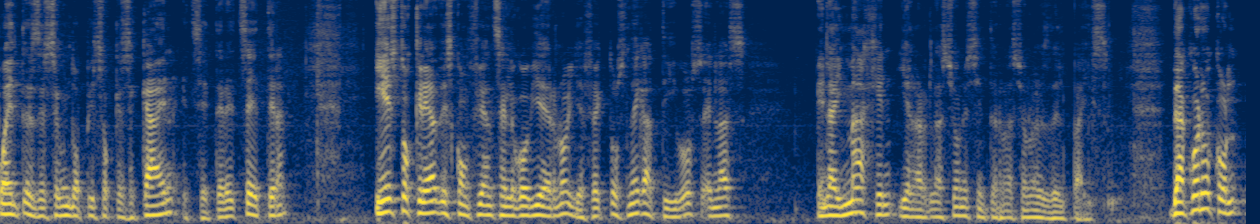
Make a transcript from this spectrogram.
puentes de segundo piso que se caen, etcétera, etcétera. Y esto crea desconfianza en el gobierno y efectos negativos en, las, en la imagen y en las relaciones internacionales del país. De acuerdo con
